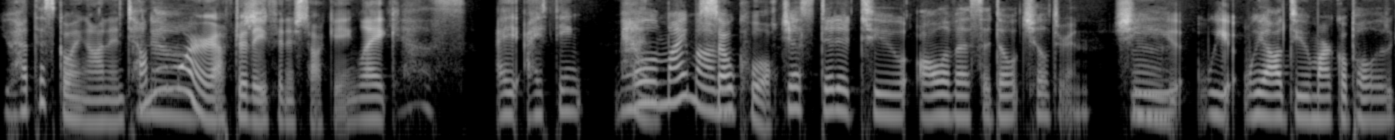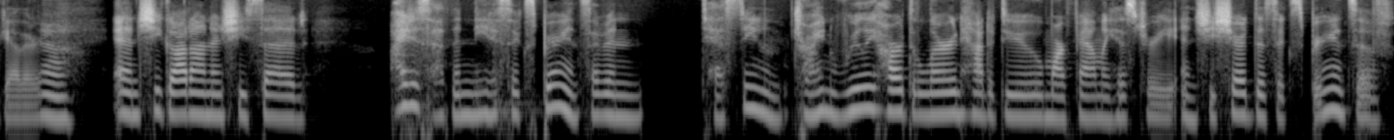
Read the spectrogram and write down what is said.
you had this going on and tell me more after they finish talking. Like, Yes. I, I think, man, Well, my mom so cool. just did it to all of us adult children. She hmm. we we all do Marco Polo together. Yeah. And she got on and she said, I just had the neatest experience. I've been testing and trying really hard to learn how to do more family history. And she shared this experience of,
